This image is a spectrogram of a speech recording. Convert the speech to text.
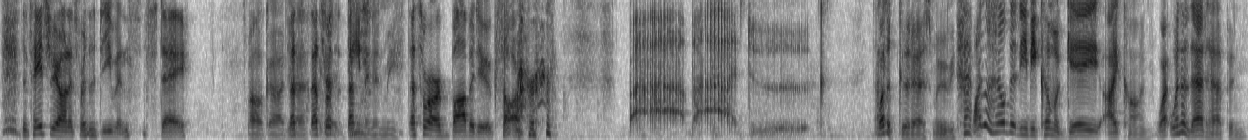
The Patreon is where the demons stay. Oh God, yeah. That's- that's I where the- a that's- demon in me. That's where our Babadooks are. What a good ass movie. Why the hell did he become a gay icon? Why, when did that happen?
